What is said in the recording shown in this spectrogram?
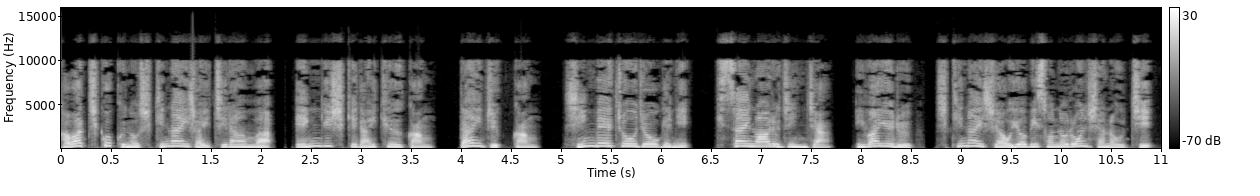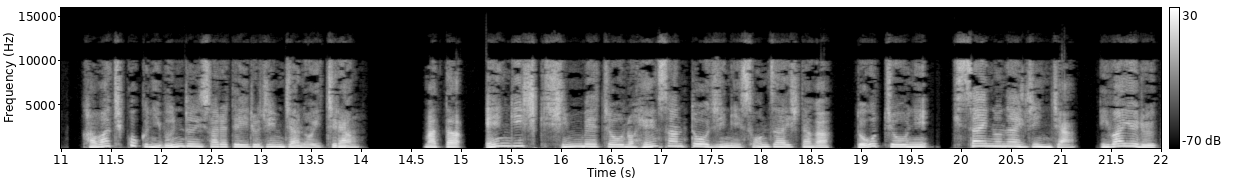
河内国の式内社一覧は、演技式第9巻、第10巻、新名帳上下に、記載のある神社、いわゆる、式内社及びその論者のうち、河内国に分類されている神社の一覧。また、演技式新名帳の編纂当時に存在したが、同帳に記載のない神社、いわゆる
